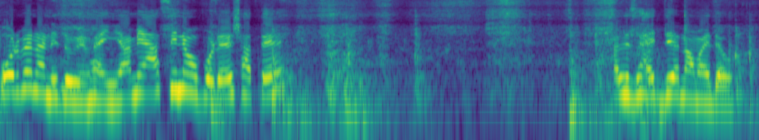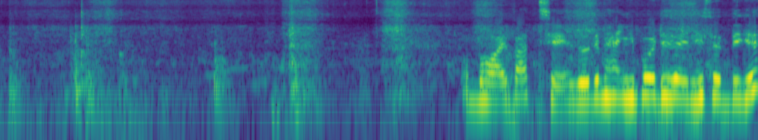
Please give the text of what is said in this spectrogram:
পড়বে না নি তুমি ভাই আমি আসি না ওপরে সাথে। খালি ঝাড় দিয়ে নামাই দাও। ভয় পাচ্ছে, যদি ভেঙে পড়ে যায় নিচের দিকে।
